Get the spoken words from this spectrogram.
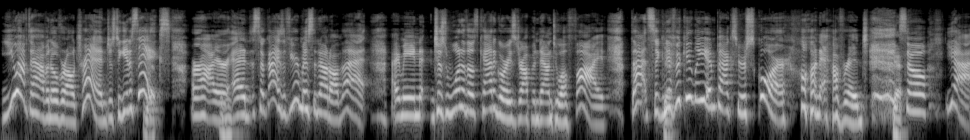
you have to have an overall trend just to get a six or higher. Mm-hmm. And so guys, if you're missing out on that, I mean, just one of those categories dropping down to a five, that significantly impacts your score on average. Yeah. So yeah,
